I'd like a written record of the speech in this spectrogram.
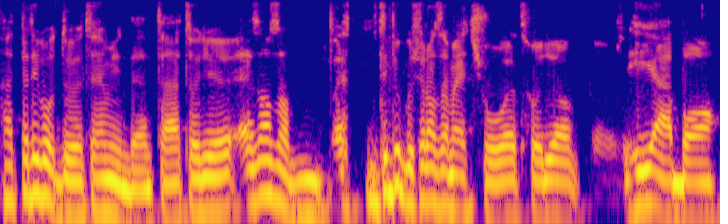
Hát pedig ott dőlt el minden. Tehát, hogy ez az a, ez tipikusan az a meccs volt, hogy a, hiába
